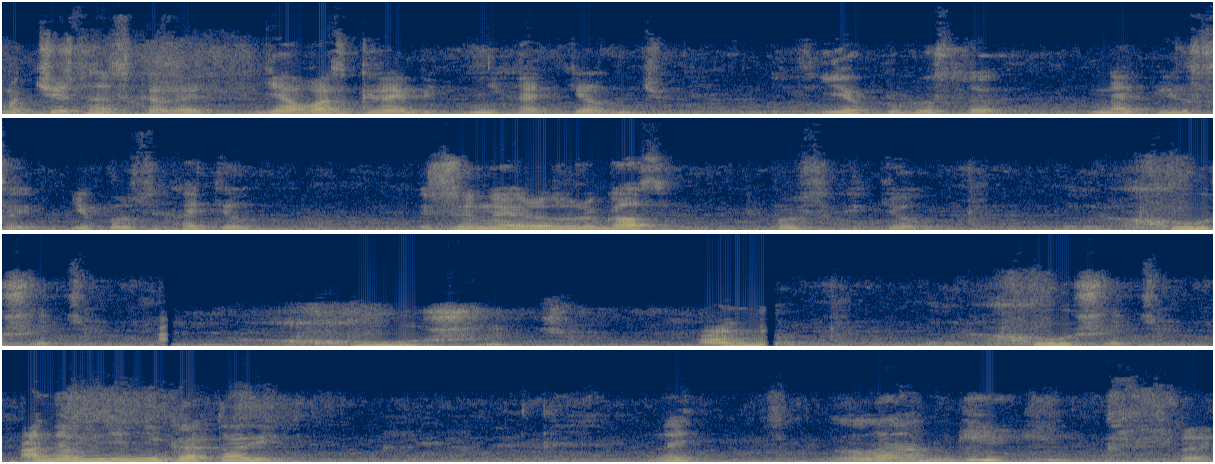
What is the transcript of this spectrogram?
Вот честно сказать, я вас грабить не хотел ничего. Я просто напился и просто хотел с женой разругался, просто хотел кушать. Кушать. Она мне не готовит. Ну, ладно.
